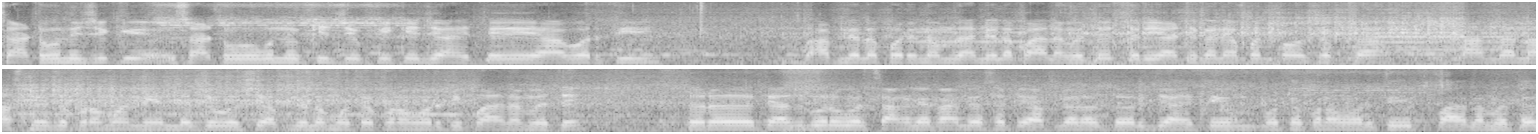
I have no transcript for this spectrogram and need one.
साठवणुकीची की साठवणुकीची पिके जे आहेत ते यावरती आपल्याला परिणाम झालेला पाहायला मिळते. तर या ठिकाणी आपण पाहू शकता कांदा नाचण्याचं प्रमाण यंदाच्या वर्षी आपल्याला मोठ्या प्रमाणावरती पाहायला मिळते. तर त्याचबरोबर चांगल्या कांद्यासाठी आपल्याला दर जे आहे ते मोठ्या प्रमाणावरती पाहायला मिळतात.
